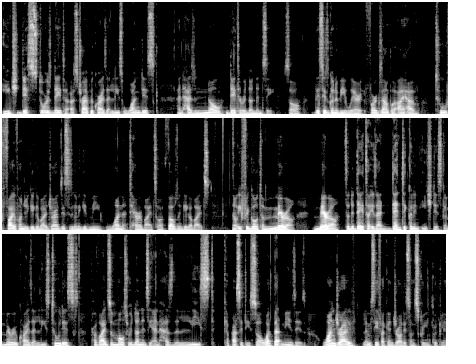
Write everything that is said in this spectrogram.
each disk stores data. A Stripe requires at least one disk and has no data redundancy. So this is going to be where, for example, I have two 500 gigabyte drives. This is going to give me one terabyte, so a thousand gigabytes. Now, if we go to mirror, mirror, so the data is identical in each disk. A mirror requires at least two disks, provides the most redundancy, and has the least capacity. So what that means is one drive, let me see if I can draw this on screen quickly.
